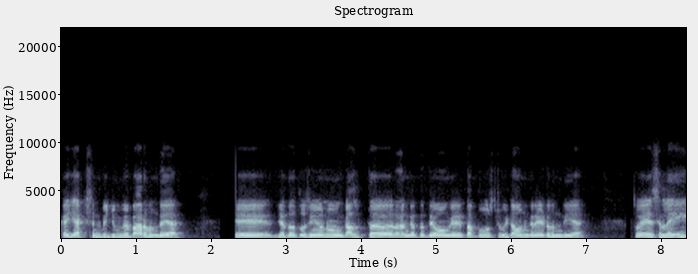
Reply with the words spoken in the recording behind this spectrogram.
ਕਈ ਐਕਸ਼ਨ ਵੀ ਜ਼ਿੰਮੇਵਾਰ ਹੁੰਦੇ ਆ। ਕਿ ਜਦੋਂ ਤੁਸੀਂ ਉਹਨੂੰ ਗਲਤ ਰੰਗਤ ਦਿਓਗੇ ਤਾਂ ਪੋਸਟ ਵੀ ਡਾਊਨਗ੍ਰੇਡ ਹੁੰਦੀ ਹੈ। ਸੋ ਇਸ ਲਈ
